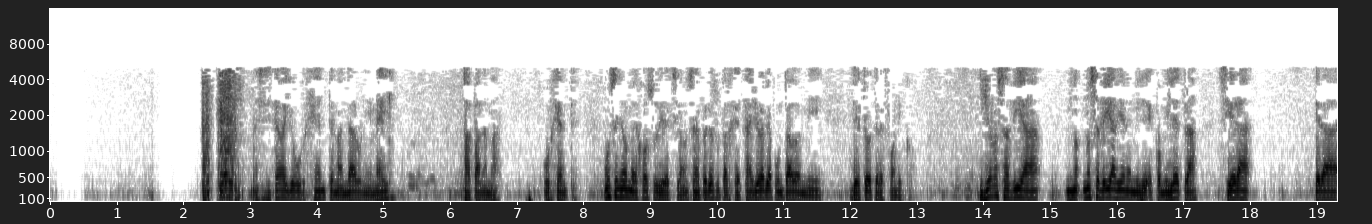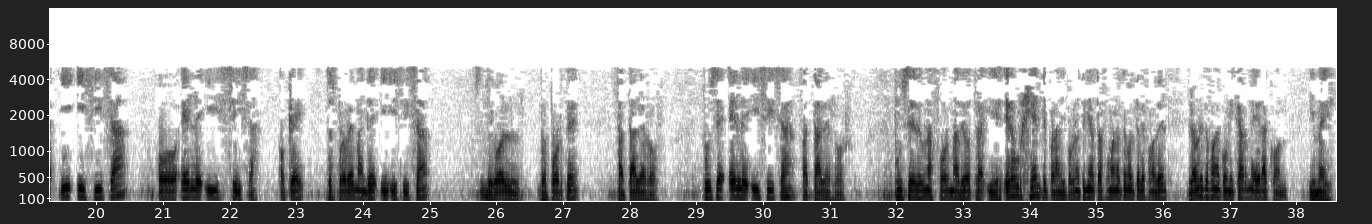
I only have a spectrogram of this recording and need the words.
necesitaba yo urgente mandar un email a Panamá. Urgente. Un señor me dejó su dirección, se me perdió su tarjeta y yo le había apuntado en mi directorio telefónico. Y yo no sabía, no, no se veía bien en mi, con mi letra si era, era I, I, o L, I, Sisa. ¿Ok? Entonces probé, mandé I, I, llegó el reporte, fatal error. Puse L y Sisa, fatal error. Puse de una forma, de otra, y era urgente para mí, porque no tenía otra forma, no tengo el teléfono de él. La única forma de comunicarme era con email.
